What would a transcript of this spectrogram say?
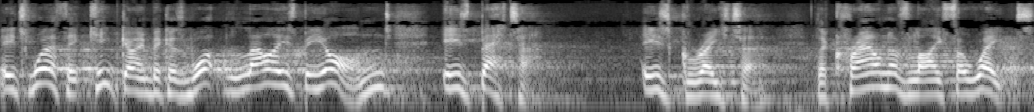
it's worth it. Keep going because what lies beyond is better, is greater. The crown of life awaits.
